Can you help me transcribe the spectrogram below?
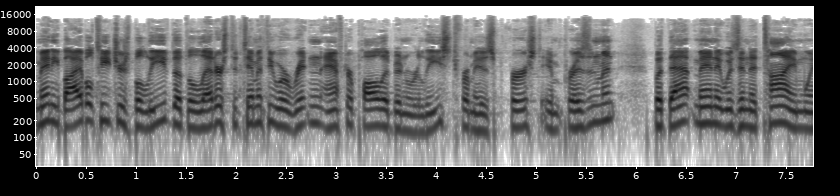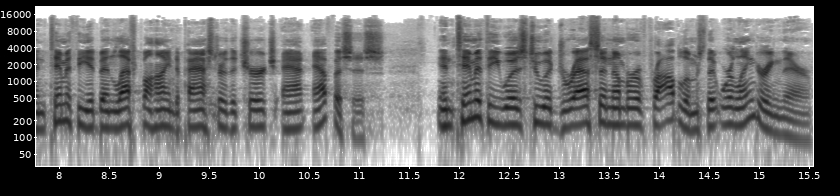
many Bible teachers believe that the letters to Timothy were written after Paul had been released from his first imprisonment, but that meant it was in a time when Timothy had been left behind to pastor the church at Ephesus. And Timothy was to address a number of problems that were lingering there.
